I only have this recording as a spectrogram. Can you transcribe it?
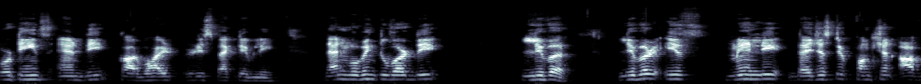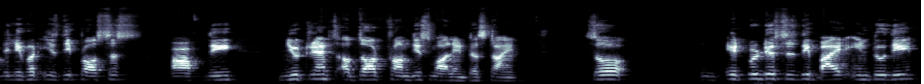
proteins, and the carbohydrate respectively. Then moving toward the liver. Liver is mainly digestive function of the liver is the process of the nutrients absorbed from the small intestine. So it produces the bile into the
